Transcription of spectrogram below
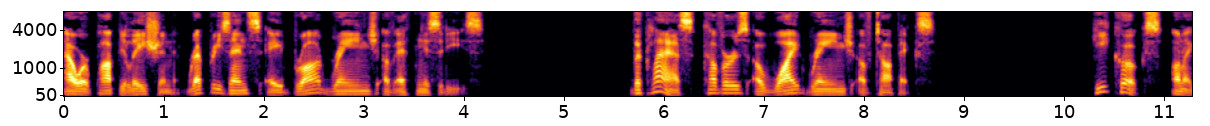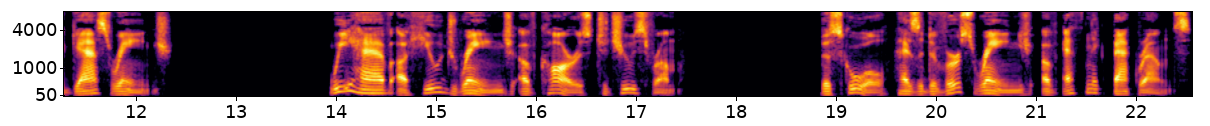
Our population represents a broad range of ethnicities. The class covers a wide range of topics. He cooks on a gas range. We have a huge range of cars to choose from. The school has a diverse range of ethnic backgrounds.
